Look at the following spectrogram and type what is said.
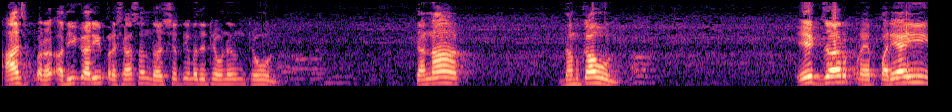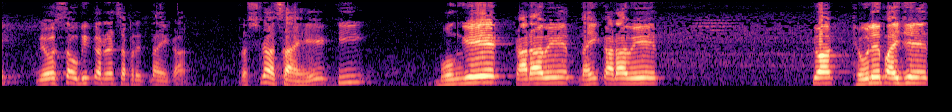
आज प्र- अधिकारी प्रशासन दहशतीमध्ये ठेवून ठेवून त्यांना धमकावून एक जर पर्यायी व्यवस्था उभी करण्याचा प्रयत्न आहे का? प्रश्न असा आहे की भोंगे काढावेत नाही काढावेत किंवा ठेवले पाहिजेत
